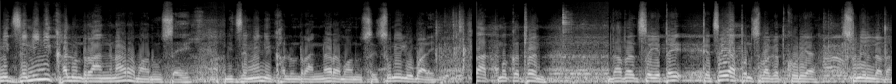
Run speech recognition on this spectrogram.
मी जमिनी खालून रांगणारा माणूस आहे. मी जमिनी खालून रांगणारा माणूस आहे. सुनील उबाळे. आत्मकथन. दादाचं येतंय. त्याचंही आपण स्वागत करूया. सुनील दादा.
